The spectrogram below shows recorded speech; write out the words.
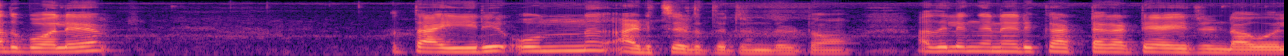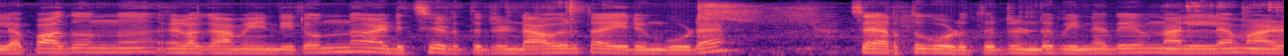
അതുപോലെ തൈര് ഒന്ന് അടിച്ചെടുത്തിട്ടുണ്ട് കേട്ടോ. അതിലിങ്ങനെ ഒരു കട്ട കട്ടയായിട്ടുണ്ടാവുമല്ലോ. അപ്പോൾ അതൊന്ന് ഇളകാൻ വേണ്ടിയിട്ട് ഒന്ന് അടിച്ചെടുത്തിട്ടുണ്ട്. ആ ഒരു തൈരും കൂടെ ചേർത്ത് കൊടുത്തിട്ടുണ്ട്. പിന്നെ അതേ നല്ല മഴ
